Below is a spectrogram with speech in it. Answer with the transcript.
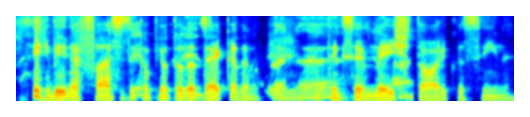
Na NBA não é fácil ser campeão toda três, década, né? É, Tem que ser meio histórico, assim, né?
